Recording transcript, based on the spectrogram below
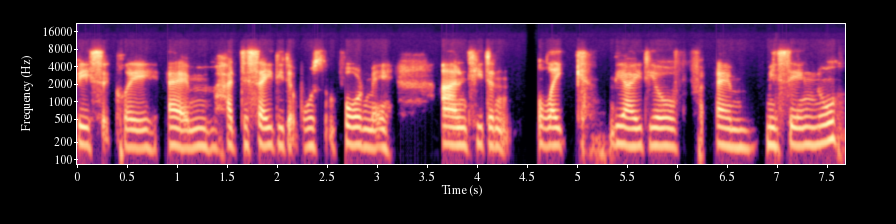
basically um, had decided it wasn't for me, and he didn't like the idea of um, me saying no.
